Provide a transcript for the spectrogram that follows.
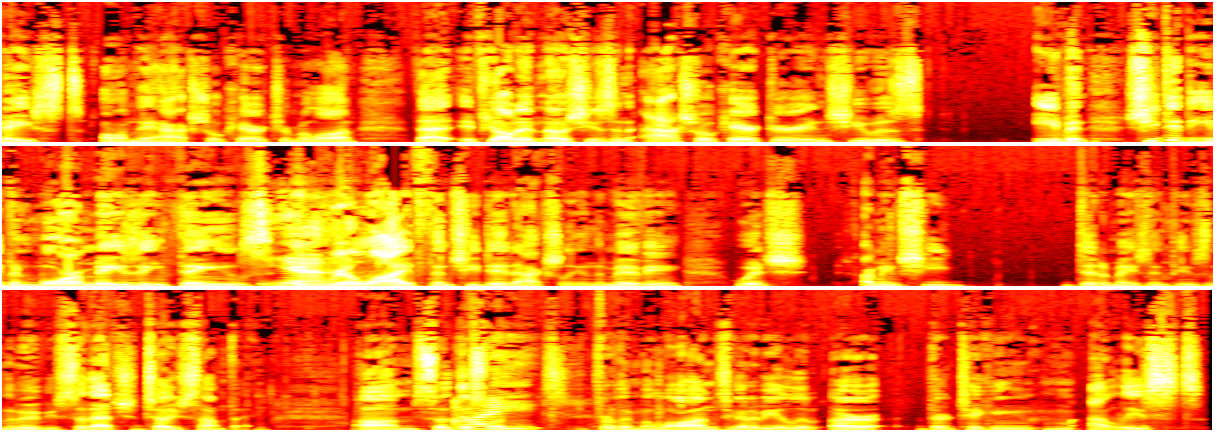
based on the actual character Mulan. That if y'all didn't know, she's an actual character, and she was even she did even more amazing things Yeah. in real life than she did actually in the movie. Which I mean, she did amazing things in the movie, so that should tell you something. Um, so this I- one for the Mulan's going to be a little, or they're taking at least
